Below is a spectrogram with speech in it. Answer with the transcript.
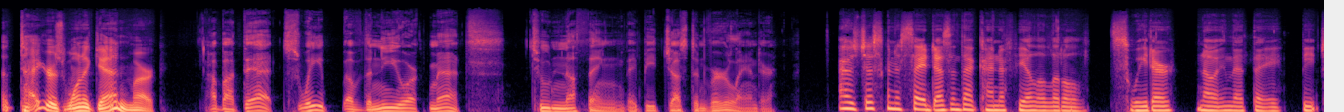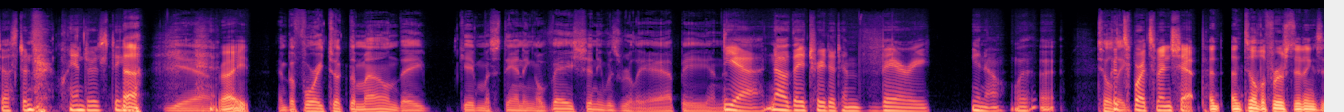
the Tigers won again, Mark. How about that sweep of the New York Mets? Two nothing. They beat Justin Verlander. I was just going to say, doesn't that kind of feel a little sweeter knowing that they beat Justin Verlander's team? Yeah. Right. and before he took the mound, they gave him a standing ovation. He was really happy. And yeah, no, they treated him very, you know, with uh, good they sportsmanship. Un- until the first innings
